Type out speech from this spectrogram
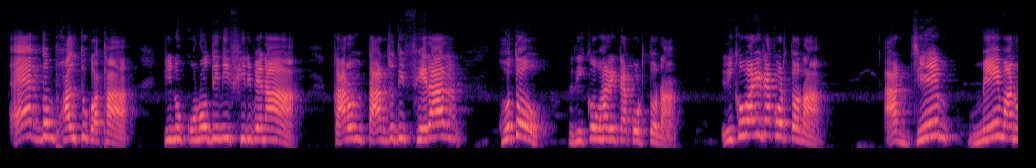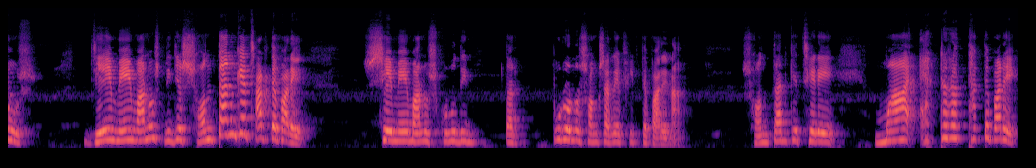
একদম ফালতু কথা। টিনু কোনো দিনই ফিরবে না। কারণ তার যদি ফেরার হতো, রিকভারিটা করতো না। রিকভারিটা করতো না। আর যে মেয়ে মানুষ, যে মেয়ে মানুষ নিজের সন্তানকে ছাড়তে পারে, সে মেয়ে মানুষ কোনোদিন তার পুরনো সংসারে ফিরতে পারে না। সন্তানকে ছেড়ে মা একটা রাত থাকতে পারে।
